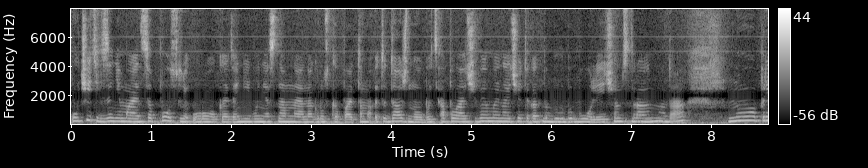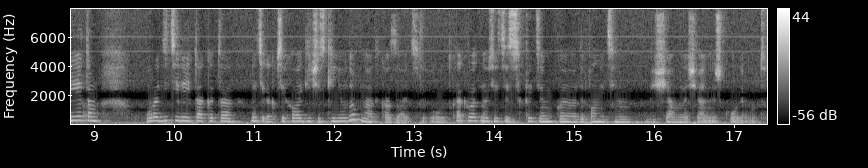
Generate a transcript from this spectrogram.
Учитель занимается после урока, это не его не основная нагрузка, поэтому это должно быть оплачиваемо, иначе это как-то было бы более чем странно, да. Но при этом у родителей так это, знаете, как психологически неудобно отказать. Вот. Как вы относитесь к этим к дополнительным вещам в начальной школе? Вот.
